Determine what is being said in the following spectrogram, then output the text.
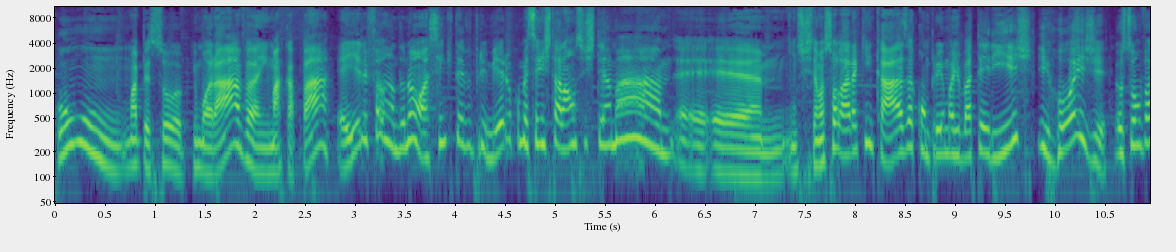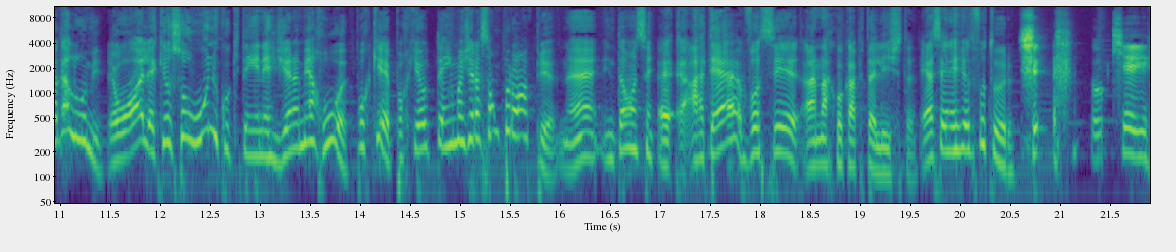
com um- uma pessoa que morava em Macapá. é, E ele falando: não, assim que teve o primeiro, eu comecei a instalar um sistema. é, é, um sistema solar aqui em casa, comprei umas baterias e hoje eu sou um vagalume. Eu olho aqui, eu sou o único que tem energia na minha rua. Por quê? Porque eu tenho uma geração própria, né? Então, assim, é, até você, anarcocapitalista, essa é a energia do futuro. ok.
